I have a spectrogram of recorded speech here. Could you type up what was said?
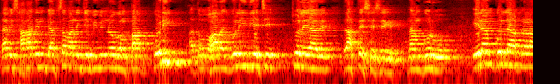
তা আমি সারাদিন ব্যবসা বাণিজ্যে বিভিন্ন রকম পাপ করি, আর তো মহারাজ বলেই দিয়েছে, চলে যাবে রাতে শেষে নাম করব। এরাম করলে আপনারা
